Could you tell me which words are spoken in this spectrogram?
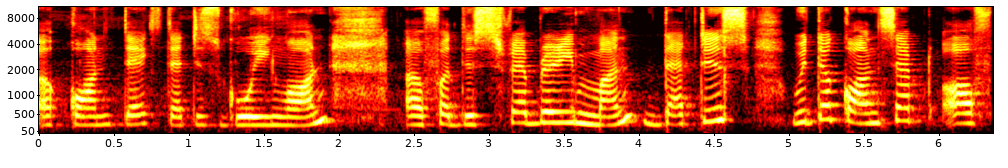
uh, context that is going on uh, for this February month. That is with the concept of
